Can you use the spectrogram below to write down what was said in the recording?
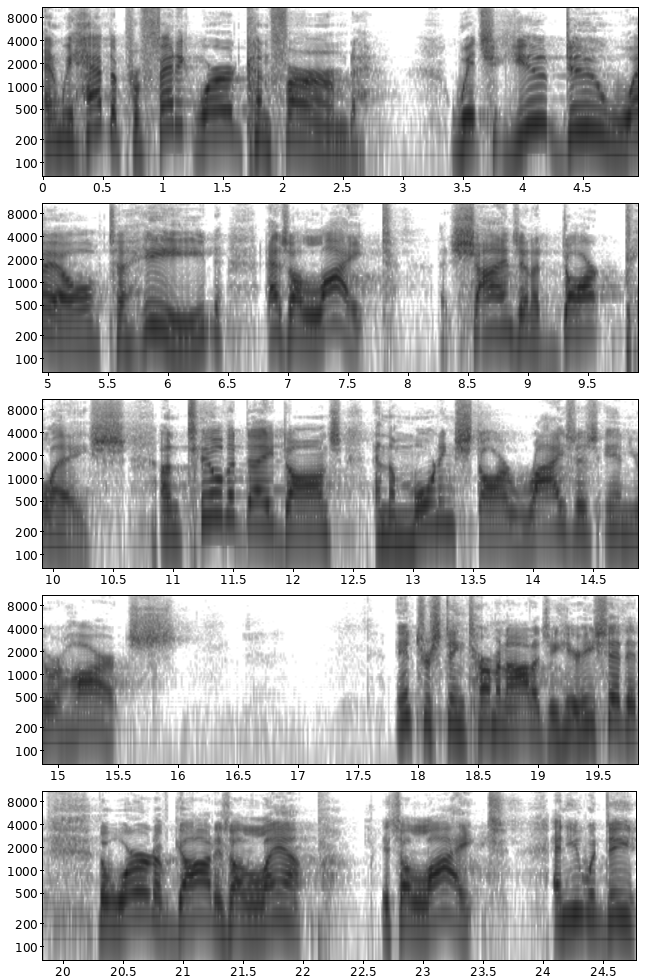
And we have the prophetic word confirmed which you do well to heed as a light that shines in a dark place until the day dawns and the morning star rises in your hearts. Interesting terminology here. He said that the Word of God is a lamp, it's a light, and you would de-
